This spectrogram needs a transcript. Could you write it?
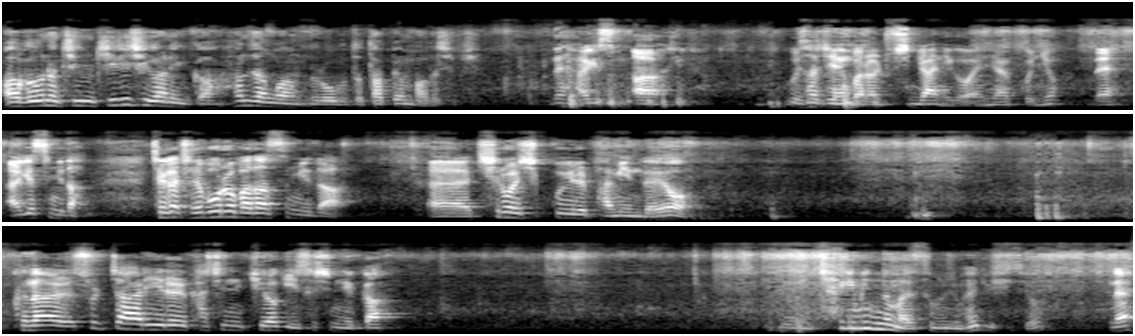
아, 그거는 지금 질의 시간이니까 한 장관으로부터 답변 받으십시오. 네, 알겠습니다. 아, 의사진행반을 주신 게 아니고 아니었군요. 네, 알겠습니다. 제가 제보를 받았습니다. 에, 7월 19일 밤인데요. 그날 술자리를 가신 기억이 있으십니까? 좀 책임 있는 말씀을 좀 해주시죠. 네?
